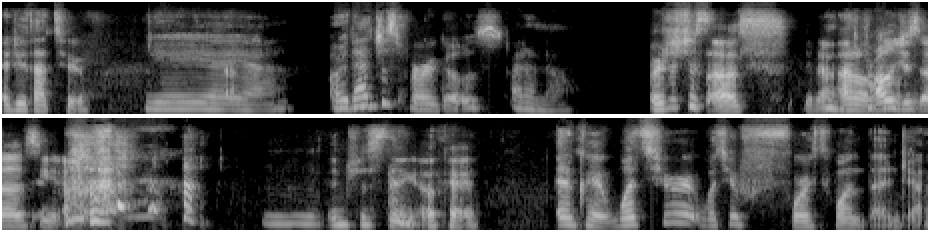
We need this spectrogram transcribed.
I do that too. yeah, yeah, yeah. Or that just Virgos. I don't know. Or just just us. You know, I don't Probably know. just us. You know. Mm, Interesting. Okay. Okay. What's your what's your fourth one then, Jack?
